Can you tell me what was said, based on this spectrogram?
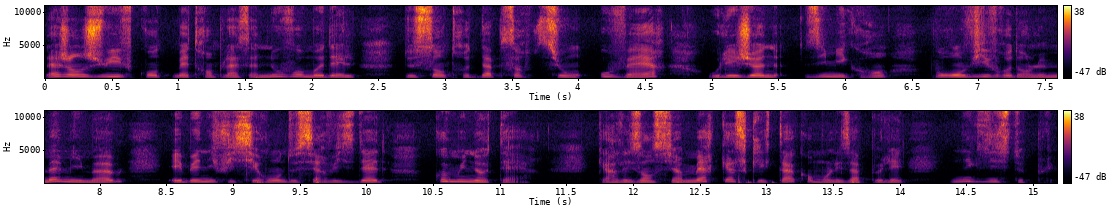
L'agence juive compte mettre en place un nouveau modèle de centre d'absorption ouvert où les jeunes immigrants pourront vivre dans le même immeuble et bénéficieront de services d'aide communautaires, car les anciens mercasclita, comme on les appelait, n'existent plus.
